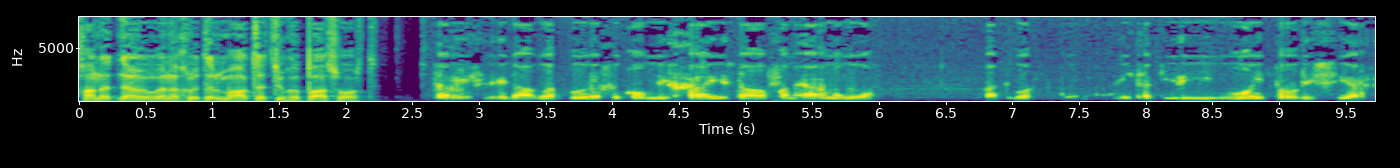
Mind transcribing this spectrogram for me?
Gaan dit nou in 'n groter mate toegepas word? Ter het daar ook boere gekom, die grys daar van Ermelo wat ook eintlik hierdie hooi produseer.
